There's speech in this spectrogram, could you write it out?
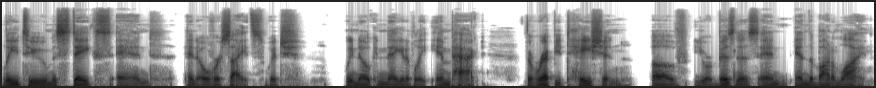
lead to mistakes and and oversights, which we know can negatively impact the reputation of your business and, and the bottom line.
